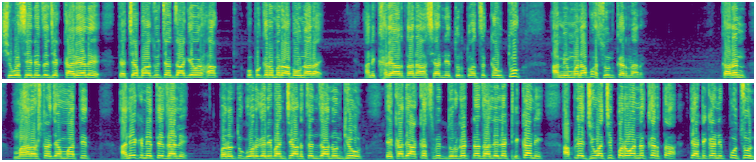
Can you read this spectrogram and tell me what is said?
शिवसेनेचं जे कार्यालय त्याच्या बाजूच्या जागेवर हा उपक्रम राबवणार आहे. आणि खऱ्या अर्थानं अशा नेतृत्वाचं कौतुक आम्ही मनापासून करणार आहे. कारण महाराष्ट्राच्या मातीत अनेक नेते झाले. परंतु गोरगरिबांची अडचण जाणून घेऊन एखाद्या आकस्मिक दुर्घटना झालेल्या ठिकाणी आपल्या जीवाची पर्वा न करता त्या ठिकाणी पोचून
